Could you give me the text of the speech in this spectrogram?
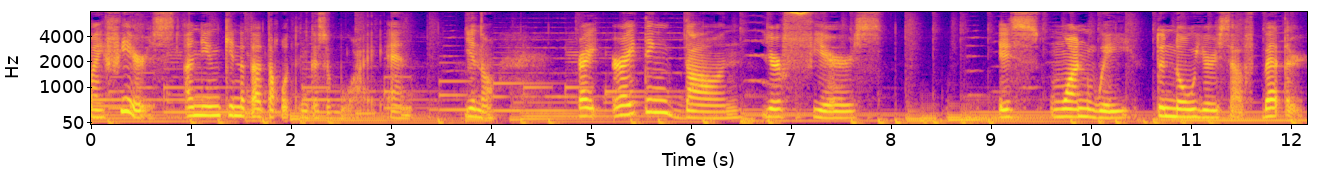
my fears. Ano yung kinatatakutan ka sa buhay. And, you know, write, writing down your fears is one way to know yourself better.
